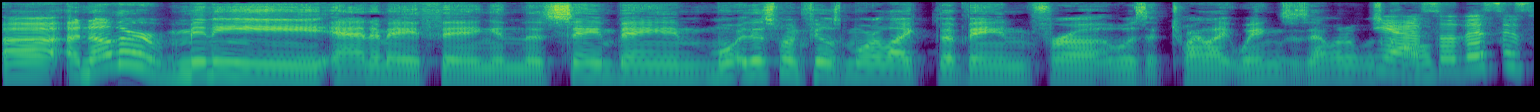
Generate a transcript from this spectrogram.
Uh, another mini anime thing in the same vein. More, this one feels more like the vein for uh, what was it Twilight Wings? Is that what it was yeah, called? so this is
